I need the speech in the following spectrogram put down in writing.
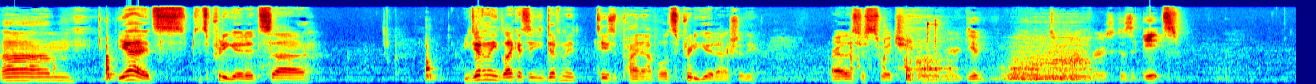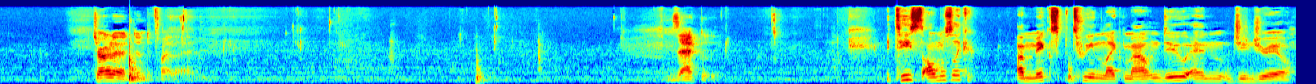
Um, yeah, it's it's pretty good. It's uh, you definitely like I said, you definitely taste the pineapple. It's pretty good actually. All right, let's just switch. Here, give first because it's. Try to identify that. Exactly. It tastes almost like a, a mix between like Mountain Dew and ginger ale.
